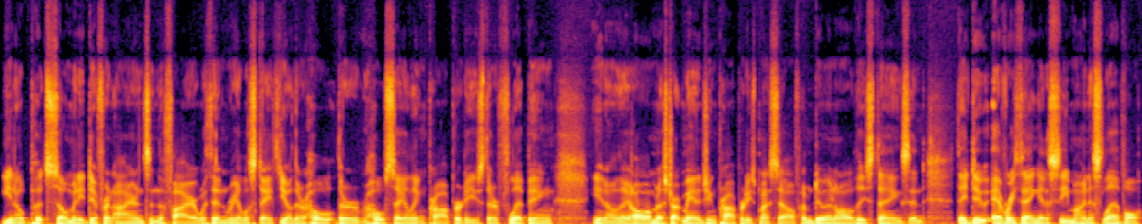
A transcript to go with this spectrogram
you know, put so many different irons in the fire within real estate. You know, they're whole they're wholesaling properties, they're flipping, you know, they oh, I'm going to start managing properties myself. I'm doing all of these things and they do everything at a C minus level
